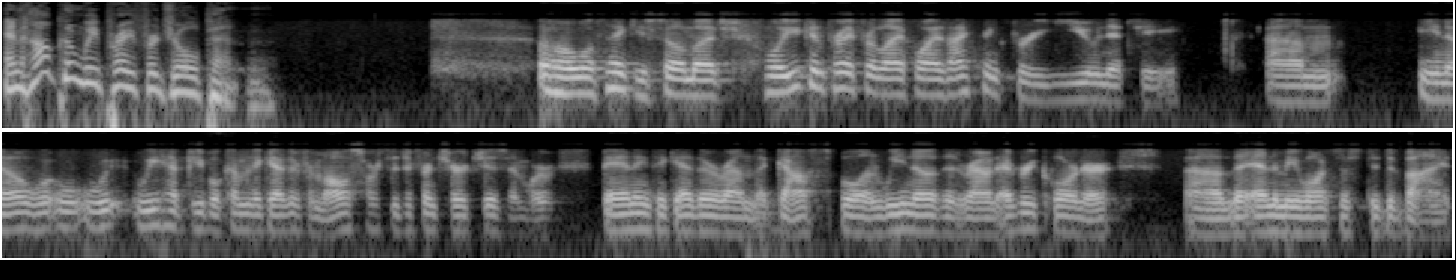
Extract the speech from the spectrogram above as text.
and how can we pray for Joel Penton? Oh, well, thank you so much. Well, you can pray for LifeWise, I think, for unity. Um, you know, we, we have people coming together from all sorts of different churches, and we're banding together around the gospel. And we know that around every corner, uh, the enemy wants us to divide.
